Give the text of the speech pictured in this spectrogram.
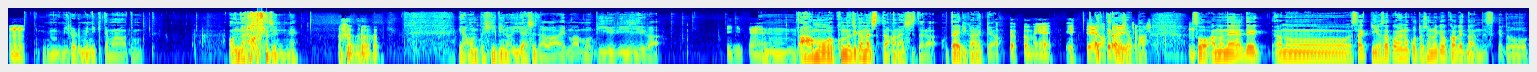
うん。うんいろいろ見に来てもらおうと思って。女の子たちにね。いや、ほんと日々の癒しだわ、今もう PUBG が。いいうね。ん。あ、もうこんな時間になっちゃった話してたら、お便り行かなきゃ。曲目行って、あ行ってからにしようか。うん。そう、あのね、で、あのーさっきよさこいの今年の曲かけたんですけど、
